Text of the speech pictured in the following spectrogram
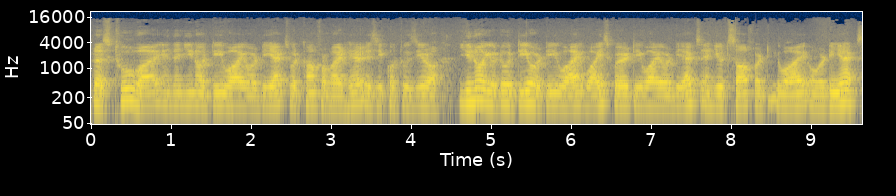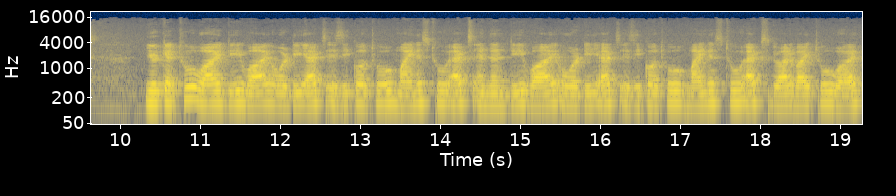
plus 2y and then you know dy or dx would come from right here is equal to 0. You know you do d or dy, y squared dy or dx and you'd solve for dy over dx. You'd get 2y dy over dx is equal to minus 2x and then dy over dx is equal to minus 2x divided by 2y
